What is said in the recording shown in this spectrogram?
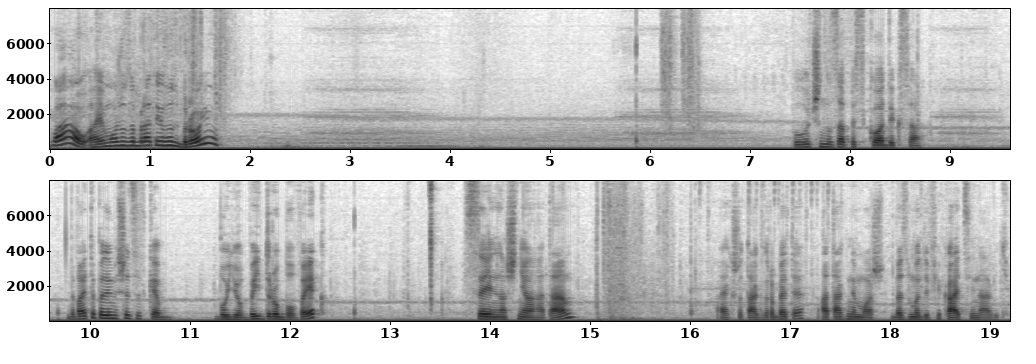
Вау, а я можу забрати його зброю? Получено запис кодекса. Давайте подивимося, що це таке. Бойовий дробовик. Сильна шняга, там. А якщо так зробити? А так не може, без модифікацій навіть.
